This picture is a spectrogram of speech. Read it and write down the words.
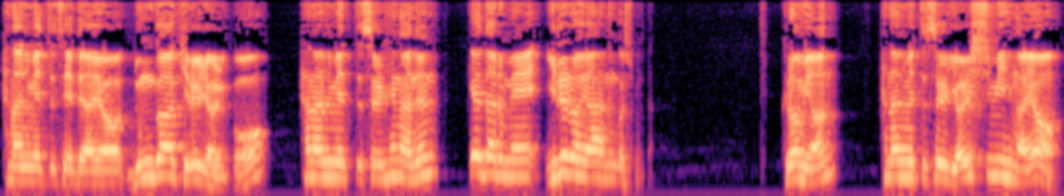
하나님의 뜻에 대하여 눈과 귀를 열고 하나님의 뜻을 행하는 깨달음에 이르러야 하는 것입니다. 그러면 하나님의 뜻을 열심히 행하여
